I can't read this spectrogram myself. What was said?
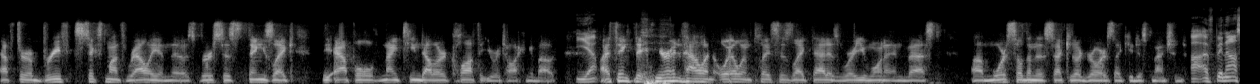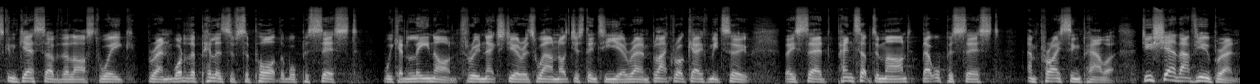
after a brief six month rally in those versus things like the Apple $19 cloth that you were talking about. Yeah. I think that here and now in oil and places like that is where you want to invest. Uh, more so than the secular growers, like you just mentioned. I've been asking guests over the last week, Brent, what are the pillars of support that will persist we can lean on through next year as well, not just into year end. BlackRock gave me two. They said pent up demand, that will persist and pricing power. Do you share that view, Brent?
